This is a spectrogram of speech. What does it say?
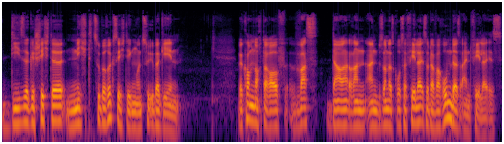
diese Geschichte nicht zu berücksichtigen und zu übergehen. Wir kommen noch darauf, was daran ein besonders großer Fehler ist oder warum das ein Fehler ist.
